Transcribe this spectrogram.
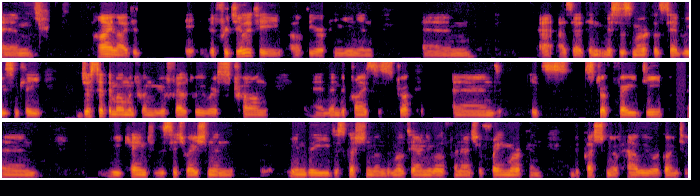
um, highlighted the fragility of the European Union. Um, as I think Mrs. Merkel said recently, just at the moment when we felt we were strong, and then the crisis struck, and it's struck very deep, and we came to the situation in in the discussion on the multi-annual financial framework and the question of how we were going to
